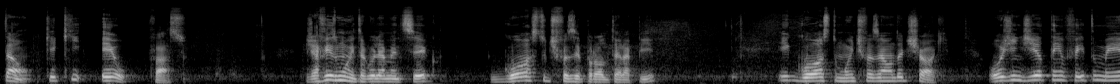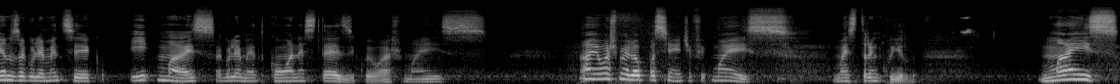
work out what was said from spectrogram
Então, o que, que eu faço? Já fiz muito agulhamento seco, gosto de fazer proloterapia e gosto muito de fazer onda de choque. Hoje em dia eu tenho feito menos agulhamento seco e mais agulhamento com anestésico. Eu acho mais. Ah, eu acho melhor o paciente, eu fico mais, mais tranquilo. Mais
